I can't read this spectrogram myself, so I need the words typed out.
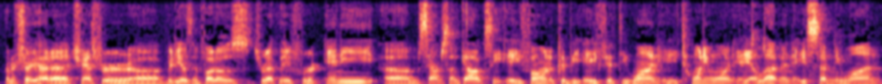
I'm going to show you how to transfer uh, videos and photos directly for any um, Samsung Galaxy A phone. It could be A51, A21, A11, A71.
